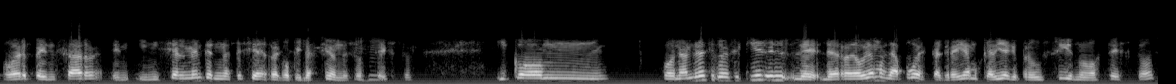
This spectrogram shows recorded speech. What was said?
poder pensar en- inicialmente en una especie de recopilación de esos textos. Y con con Andrés y con Ezequiel le, le redoblamos la apuesta. Creíamos que había que producir nuevos textos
